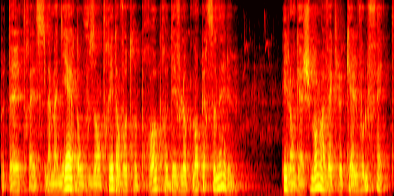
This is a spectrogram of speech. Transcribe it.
Peut-être est-ce la manière dont vous entrez dans votre propre développement personnel et l'engagement avec lequel vous le faites.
